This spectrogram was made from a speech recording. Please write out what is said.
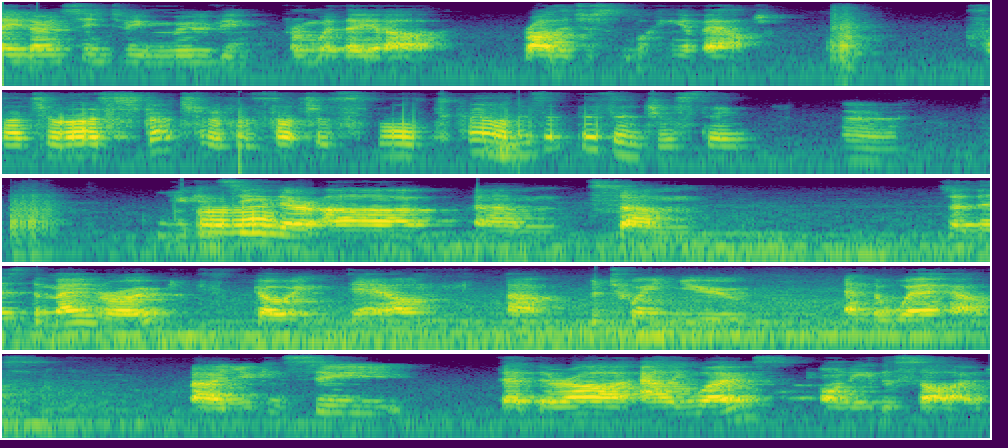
they don't seem to be moving from where they are, rather just looking about. Such a large structure for such a small town. Isn't this interesting? Uh, You can see Alright. there are um, some. So there's the main road going down um, between you and the warehouse. Uh, you can see that there are alleyways on either side.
